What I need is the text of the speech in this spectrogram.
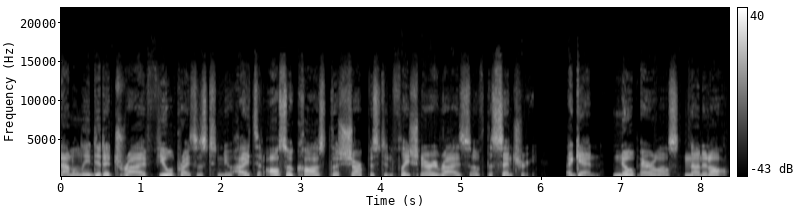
Not only did it drive fuel prices to new heights, it also caused the sharpest inflationary rise of the century. Again, no parallels, none at all.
